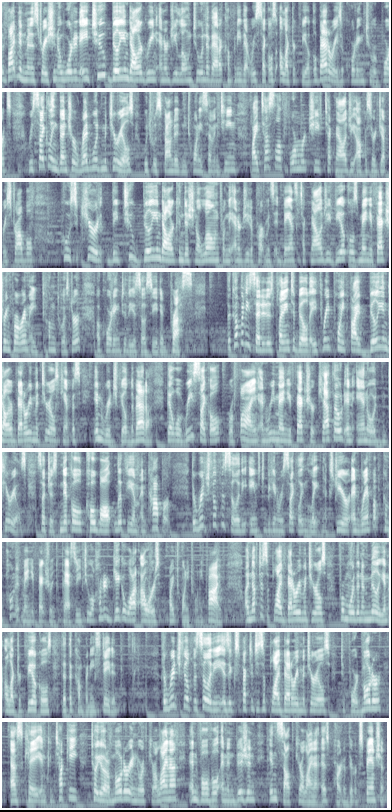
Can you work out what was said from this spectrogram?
The Biden administration awarded a $2 billion green energy loan to a Nevada company that recycles electric vehicle batteries, according to reports. Recycling venture Redwood Materials, which was founded in 2017 by Tesla former Chief Technology Officer Jeffrey Straubel, who secured the $2 billion conditional loan from the Energy Department's Advanced Technology Vehicles Manufacturing Program, a tongue twister, according to the Associated Press. The company said it is planning to build a $3.5 billion battery materials campus in Ridgefield, Nevada, that will recycle, refine, and remanufacture cathode and anode materials, such as nickel, cobalt, lithium, and copper. The Ridgefield facility aims to begin recycling late next year and ramp up component manufacturing capacity to 100 gigawatt hours by 2025, enough to supply battery materials for more than a million electric vehicles that the company stated. The Ridgefield facility is expected to supply battery materials to Ford Motor, SK in Kentucky, Toyota Motor in North Carolina, and Volvo and Envision in South Carolina as part of their expansion.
